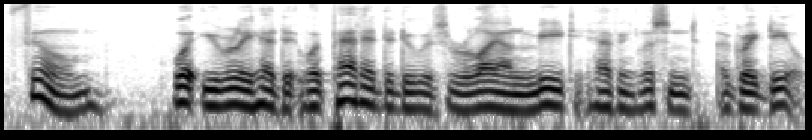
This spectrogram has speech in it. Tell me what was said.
film, what you really had to, what Pat had to do was rely on me to having listened a great deal.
